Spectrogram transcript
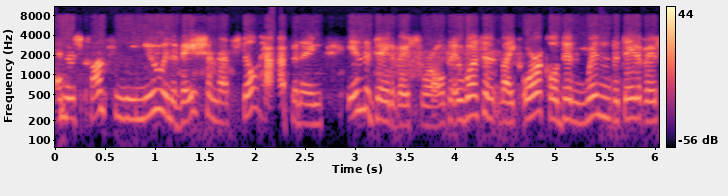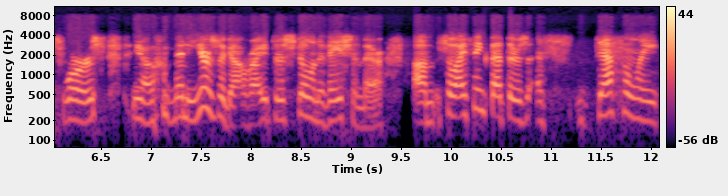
and there's constantly new innovation that's still happening in the database world. It wasn't like Oracle didn't win the database wars, you know, many years ago, right? There's still innovation there. Um, so I think that there's a, definitely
